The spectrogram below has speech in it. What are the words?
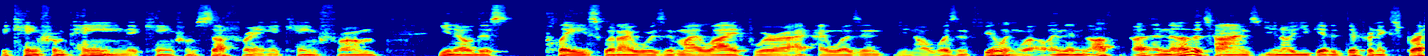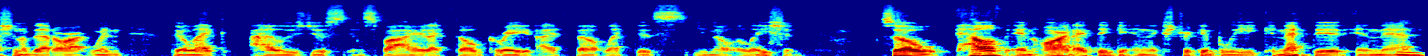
it came from pain, it came from suffering, it came from, you know, this place when I was in my life where I, I wasn't, you know, wasn't feeling well. And then, uh, and other times, you know, you get a different expression of that art when they're like, I was just inspired. I felt great. I felt like this, you know, elation. So health and art, I think, are inextricably connected in that. Mm.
